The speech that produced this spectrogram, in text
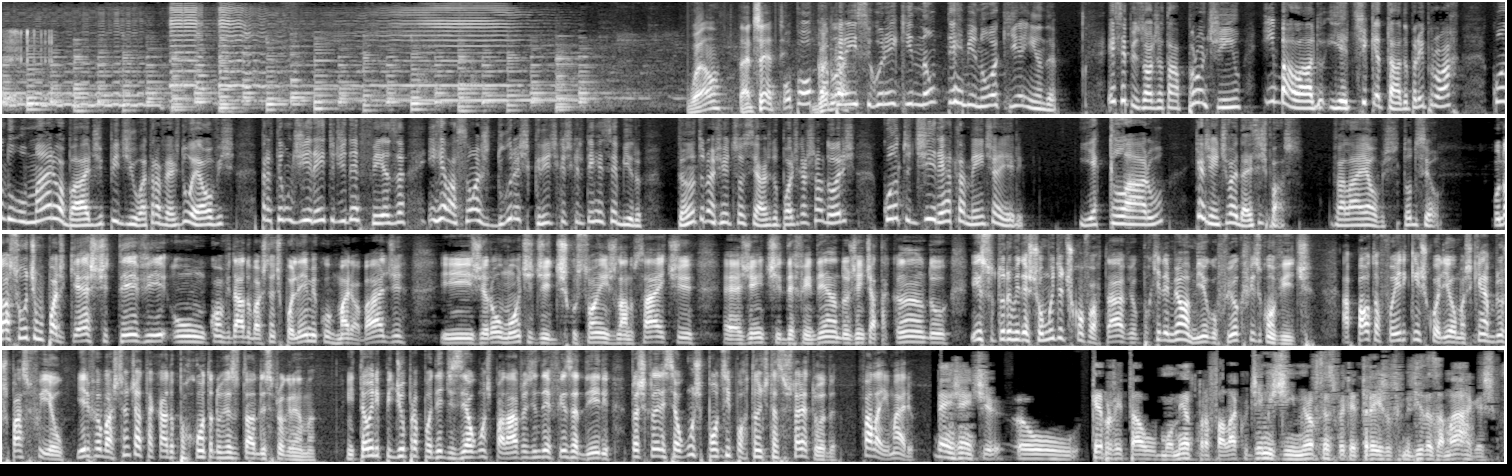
Well, that's it. Opa, opa, peraí, segurei que não terminou aqui ainda. Esse episódio já estava prontinho, embalado e etiquetado para ir pro ar, quando o Mario Abad pediu, através do Elvis, para ter um direito de defesa em relação às duras críticas que ele tem recebido, tanto nas redes sociais do Podcastinadores, quanto diretamente a ele. E é claro que a gente vai dar esse espaço. Vai lá, Elvis, todo seu. O nosso último podcast teve um convidado bastante polêmico, Mário Abad, e gerou um monte de discussões lá no site, é, gente defendendo, gente atacando. Isso tudo me deixou muito desconfortável, porque ele é meu amigo, fui eu que fiz o convite. A pauta foi ele quem escolheu, mas quem abriu o espaço fui eu. E ele foi bastante atacado por conta do resultado desse programa. Então ele pediu para poder dizer algumas palavras em defesa dele, para esclarecer alguns pontos importantes dessa história toda. Fala aí, Mário. Bem, gente, eu quero aproveitar o momento para falar que o James Dean, em 1953, no filme Vidas Amargas,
